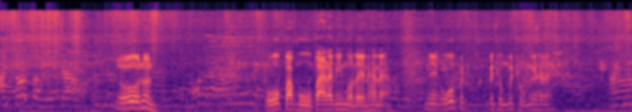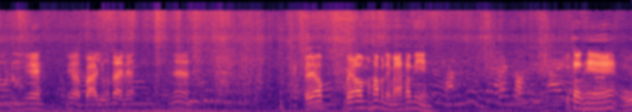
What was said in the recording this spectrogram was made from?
อันชอบตัวนี้เจ้าโอ้นุ่นโอ้ปลาบูปลาอะไรมีหมดเลยนะฮะเนี่ยนี่โอ้เป็นเป็นถุงเป็นถุงเลยใช่ไหมอ๋อ เนี่ยเนี่ยปลาอยู่ข้างใต้เนี่ยเนี่ยไปเอาไปเอาห้าไปไหนมาครับนี่ได้ก่อนหนึ่งได้ไปตอดแหโอ้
